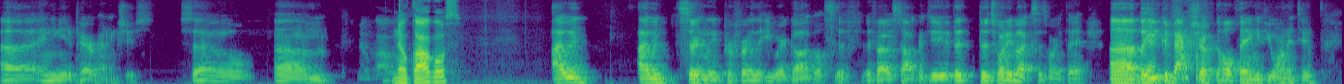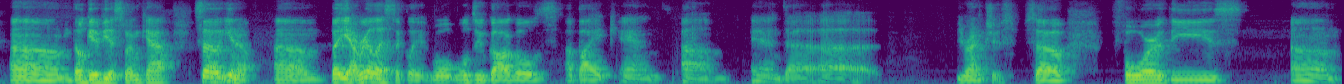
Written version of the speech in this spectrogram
uh, and you need a pair of running shoes. So um, no goggles. I would I would certainly prefer that you wear goggles if if I was talking to you. The the twenty bucks is worth it. Uh, but yeah. you could backstroke the whole thing if you wanted to. Um, they'll give you a swim cap. So you know. Um, but yeah, realistically, we'll we'll do goggles, a bike, and um, and uh, uh, your running shoes. So for these um,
